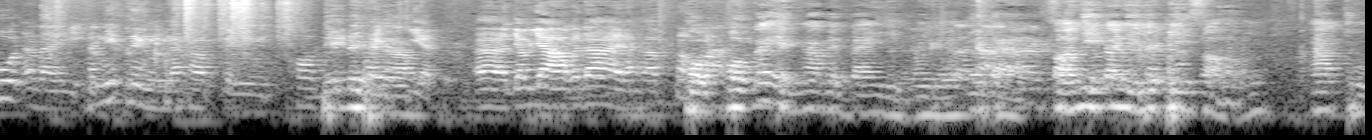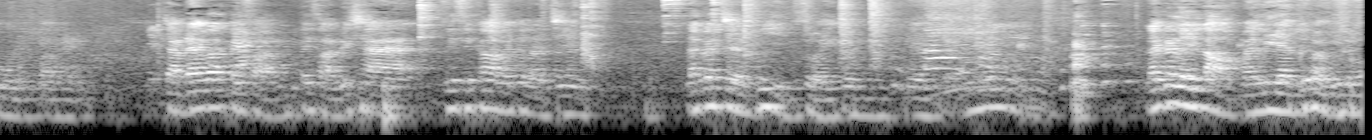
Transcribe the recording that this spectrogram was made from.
พูดอะไรอีกสักนิดนึงนะครับ เป็นข้อคิดให้เกียรติอ่ายาวๆก็ได้นะครับ ผมผมก็เห็นความเปลี่ยนแปลงหญิงมาเยอะตั้งแต่สอนหญิงตอนหญิงอยู่ปีสองภาคทูนตอนนั้นจำได้ว่าไปสอนไปสอนวิชา physical methodology แล้วก็เจอผู้หญิงสวยคนหนึงเรียนอืม แล้วก็เลยหลอกมาเรียนหรือเปล่าไม่รู้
